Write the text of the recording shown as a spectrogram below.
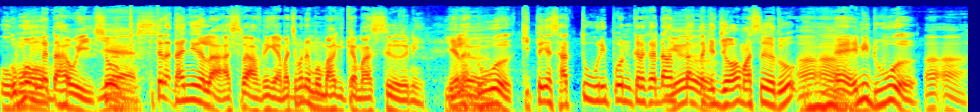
umum. umum. mengetahui. So Yes. kita nak tanyalah Ashraf ni kan Macam mana membahagikan masa ni? Yalah Ya. dua. Kita yang satu ni pun kadang-kadang Ya. tak terkejar masa tu. Ah. Eh ini dua. Uh-uh.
